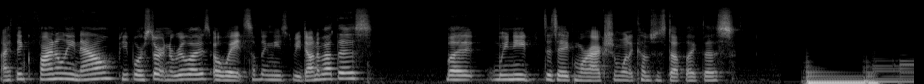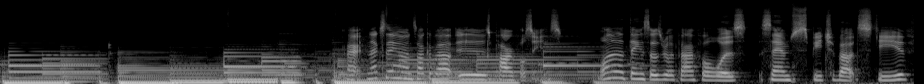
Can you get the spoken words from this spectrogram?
I think finally now people are starting to realize, "Oh wait, something needs to be done about this." But we need to take more action when it comes to stuff like this. Alright, next thing I want to talk about is powerful scenes. One of the things that was really powerful was Sam's speech about Steve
